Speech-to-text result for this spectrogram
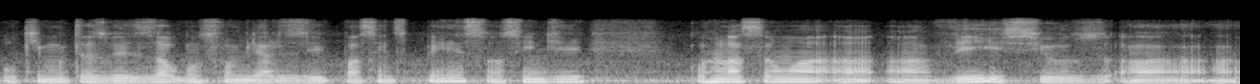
o que muitas vezes alguns familiares e pacientes pensam assim de com relação a, a, a vícios, a, a,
